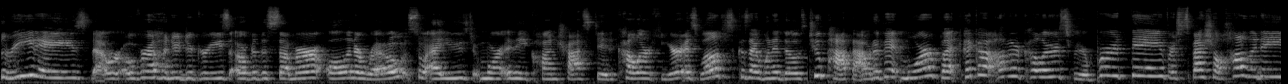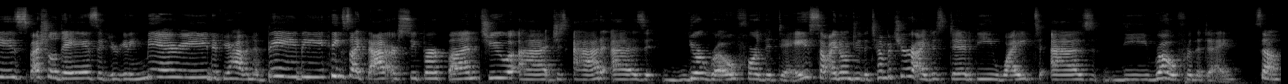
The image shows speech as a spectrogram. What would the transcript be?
three days that were over 100 degrees over the summer all in a row. So I used more of a contrasted color here as well, just because I wanted those to pop out a bit more. But pick out other colors for your birthday, for special holidays, special days, if you're getting married, if you're having a baby, things like that are super fun to uh, just add as your row for the day. So I don't do the temperature, I just did the white as the row for the day. So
